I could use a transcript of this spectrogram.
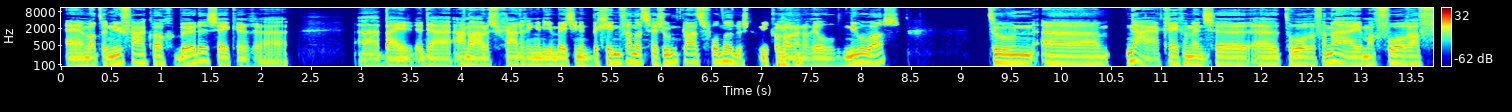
En wat er nu vaak wel gebeurde, zeker uh, bij de aandeelhoudersvergaderingen die een beetje in het begin van het seizoen plaatsvonden, dus toen die corona nog heel nieuw was. Toen uh, nou ja, kregen mensen uh, te horen van, nou ja, je mag vooraf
